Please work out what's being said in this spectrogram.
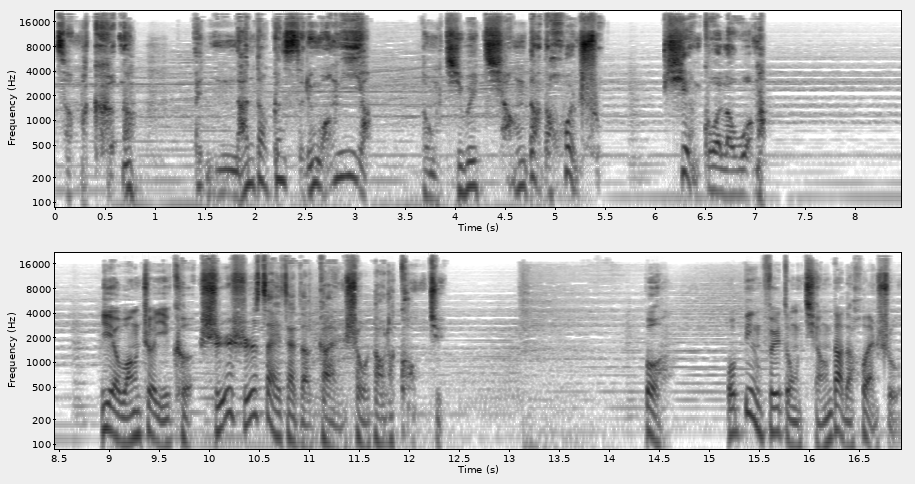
怎么可能？难道跟死灵王一样，用极为强大的幻术骗过了我吗？叶王这一刻实实在在的感受到了恐惧。不，我并非懂强大的幻术，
